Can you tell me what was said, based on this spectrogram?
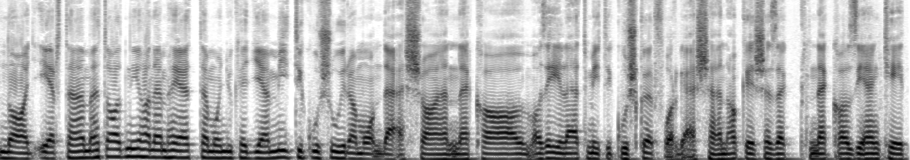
nagy értelmet adni, hanem helyette mondjuk egy ilyen mítikus újramondása ennek a, az élet mítikus körforgásának, és ezeknek az ilyen két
